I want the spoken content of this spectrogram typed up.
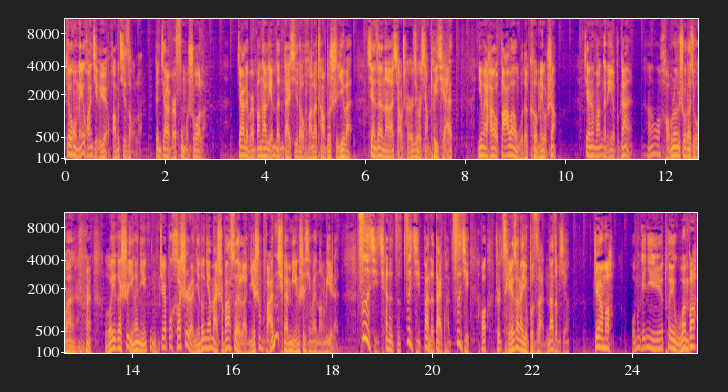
最后没还几个月，还不起走了，跟家里边父母说了。家里边帮他连本带息的还了差不多十一万，现在呢，小陈就是想退钱，因为还有八万五的课没有上，健身房肯定也不干啊！我好不容易收到九万，讹一个试一个，你你这不合适，你都年满十八岁了，你是完全民事行为能力人，自己签的字，自己办的贷款，自己哦，这测出来又不认，那怎么行？这样吧，我们给你退五万八，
